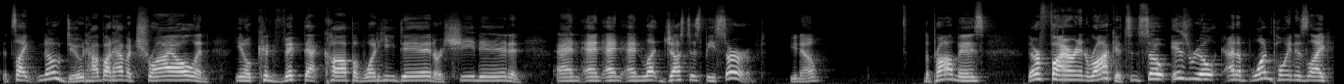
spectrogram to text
It's like, no, dude. How about have a trial and you know convict that cop of what he did or she did, and and and and and let justice be served. You know. The problem is they're firing in rockets. And so Israel at one point is like,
